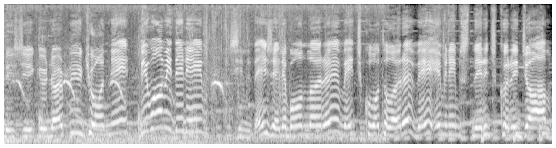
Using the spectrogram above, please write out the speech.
Teşekkürler büyük anne. Devam edelim. Şimdi de jelibonları ve çikolataları ve M&M's'leri çıkaracağım.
